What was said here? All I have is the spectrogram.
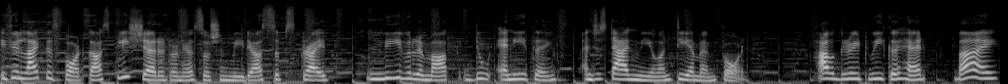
If you like this podcast, please share it on your social media, subscribe, leave a remark, do anything, and just tag me on TMM Pod. Have a great week ahead. Bye.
